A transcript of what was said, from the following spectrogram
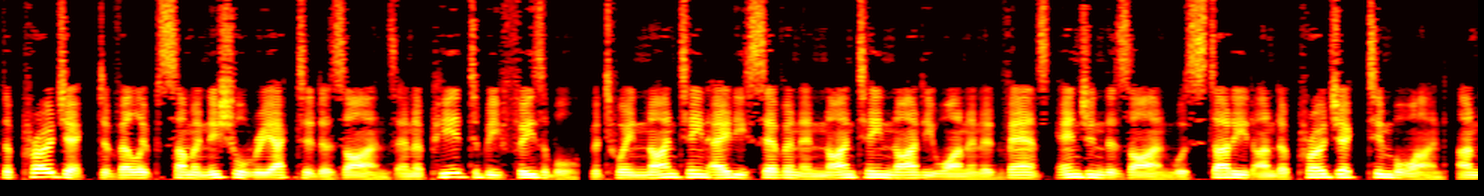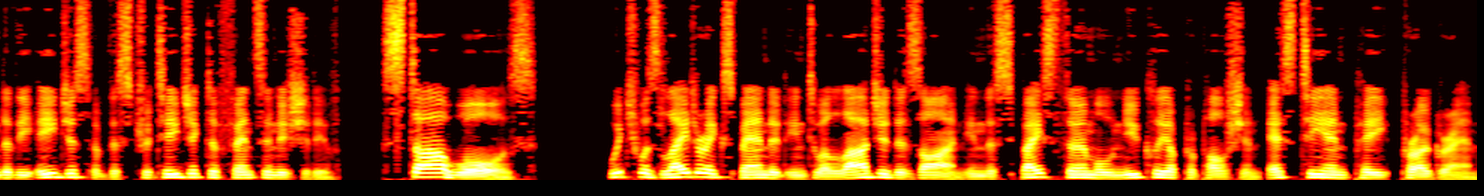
The project developed some initial reactor designs and appeared to be feasible. Between 1987 and 1991, an advanced engine design was studied under Project Timberwind, under the aegis of the Strategic Defense Initiative, Star Wars which was later expanded into a larger design in the Space Thermal Nuclear Propulsion program.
